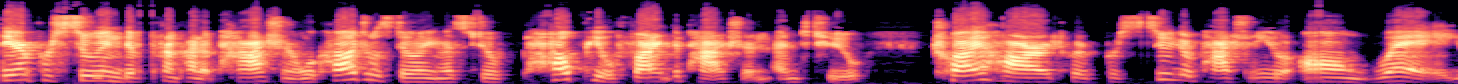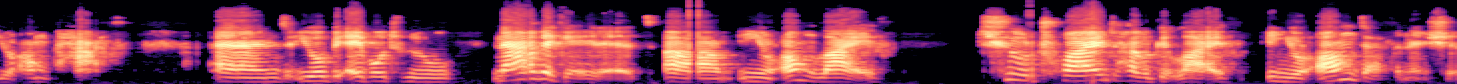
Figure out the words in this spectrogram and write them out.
they're pursuing different kind of passion. What college was doing is to help you find the passion and to try hard to pursue your passion your own way, your own path, and you'll be able to navigate it um, in your own life to try to have a good life in your own definition.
